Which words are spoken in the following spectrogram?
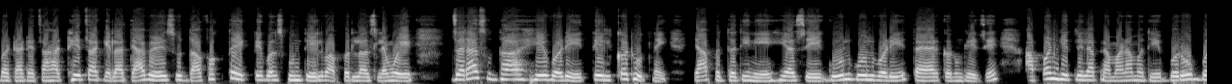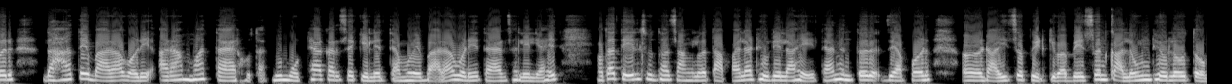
बटाट्याचा हा ठेचा केला त्यावेळेस सुद्धा फक्त एक टेबलस्पून तेल वापरलं असल्यामुळे जरा सुद्धा हे वडे तेलकट होत नाही. या पद्धतीने हे असे गोल गोल वडे तयार करून घ्यायचे. आपण घेतलेल्या प्रमाणामध्ये बरोबर दहा ते बारा वडे आरामात तयार होतात. मी मोठ्या आकारचे केलेत त्यामुळे बारा वडे तयार झालेले आहेत. आता तेल सुद्धा चांगलं तापायला ठेवलेलं आहे. त्यानंतर जे आपण डाळीचं पीठ किंवा बेसन कालवून ठेवलं होतं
